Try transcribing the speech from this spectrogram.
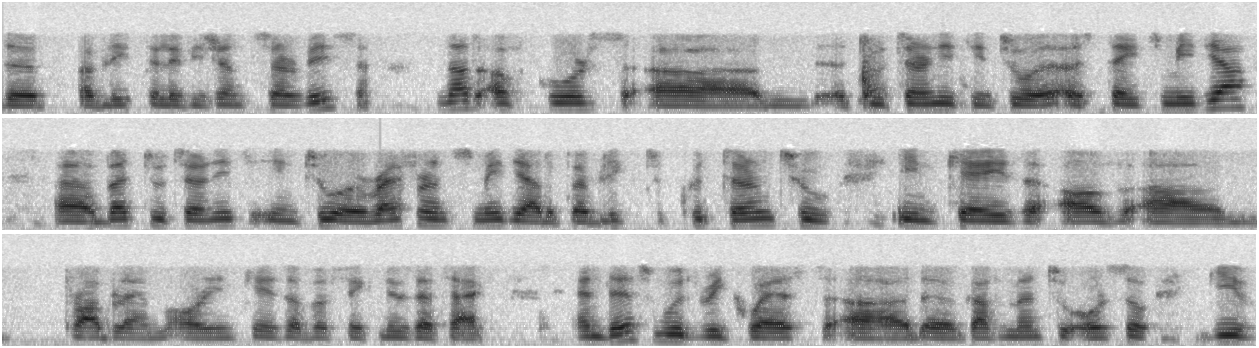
the public television service not, of course, um, to turn it into a, a state media, uh, but to turn it into a reference media the public to, could turn to in case of um, problem or in case of a fake news attack. And this would request uh, the government to also give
